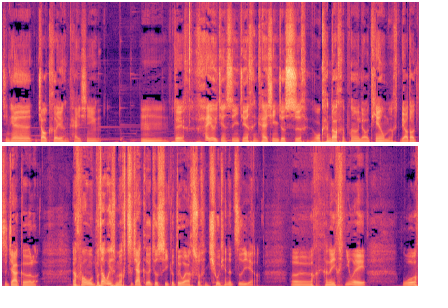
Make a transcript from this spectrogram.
今天教课也很开心。嗯，对，还有一件事情今天很开心，就是我看到和朋友聊天，我们聊到芝加哥了。然后我不知道为什么芝加哥就是一个对我来说很秋天的字眼啊。呃，可能因为我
